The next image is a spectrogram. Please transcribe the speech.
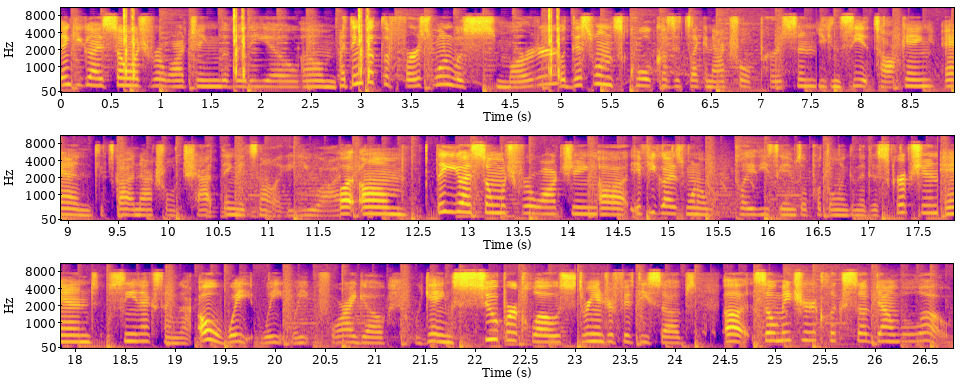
Thank you guys so much for watching the video. Um, I think that the first one was smarter, but this one's cool because it's like an actual person. You can see it talking, and it's got an actual chat thing. It's not like a UI. But um, thank you guys so much for watching. Uh, if you guys want to play these games, I'll put the link in the description, and we'll see you next time, guys. Oh, wait, wait, wait. Before I go, we're getting super close, 350 subs. Uh, so make sure to click sub down below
